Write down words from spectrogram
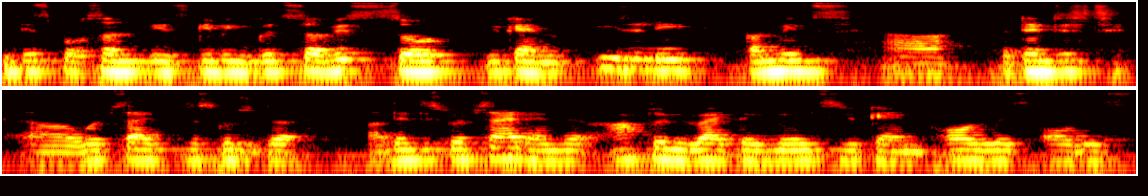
this person is giving good service so you can easily convince uh, the dentist uh, website. Just go to the uh, dentist website and after you write the emails you can always always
